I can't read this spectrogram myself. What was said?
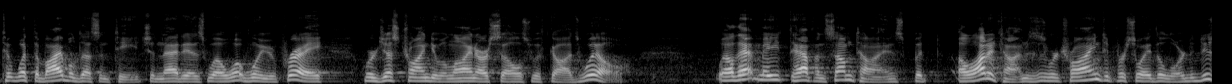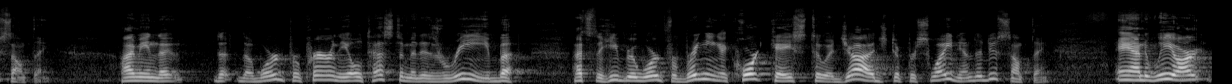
to what the Bible doesn't teach, and that is, well, what when we pray, we're just trying to align ourselves with God's will. Well, that may happen sometimes, but a lot of times is we're trying to persuade the Lord to do something. I mean, the, the, the word for prayer in the Old Testament is reeb. That's the Hebrew word for bringing a court case to a judge to persuade him to do something. And we are,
